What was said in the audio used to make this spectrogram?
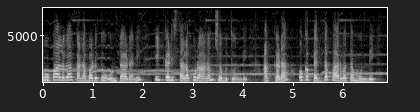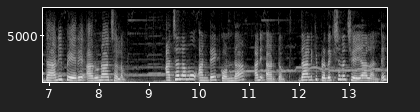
రూపాలుగా కనబడుతూ ఉంటాడని ఇక్కడి స్థల పురాణం చెబుతుంది. అక్కడ ఒక పెద్ద పర్వతం ఉంది. దాని పేరే అరుణాచలం. అచలము అంటే కొండ అని అర్థం. దానికి ప్రదక్షిణ చేయాలంటే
